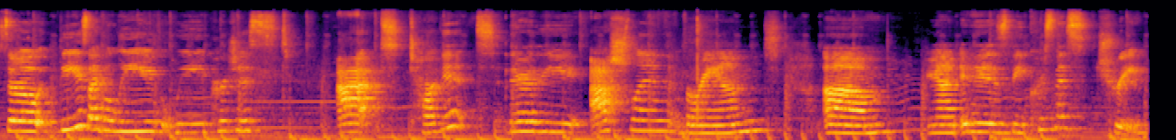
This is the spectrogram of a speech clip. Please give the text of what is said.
So these, I believe, we purchased at Target. They're the Ashland brand, um, and it is the Christmas tree.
